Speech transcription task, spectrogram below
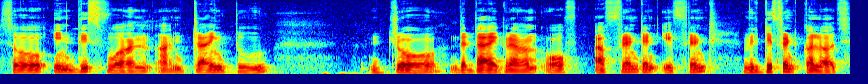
So in this one i'm trying to draw the diagram of afferent and efferent with different colors.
